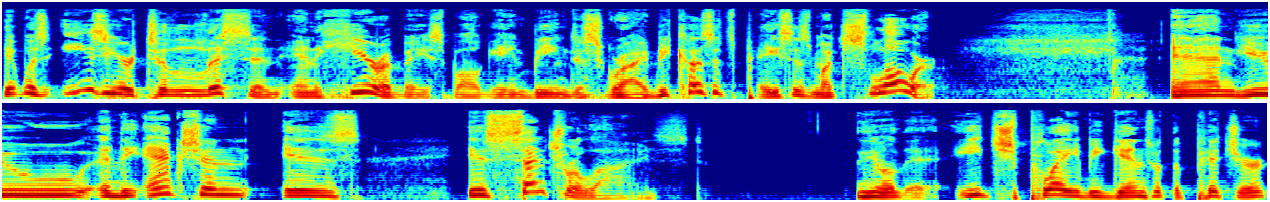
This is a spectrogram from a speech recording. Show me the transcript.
it was easier to listen and hear a baseball game being described because its pace is much slower. And you and the action is is centralized. You know, each play begins with the pitcher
